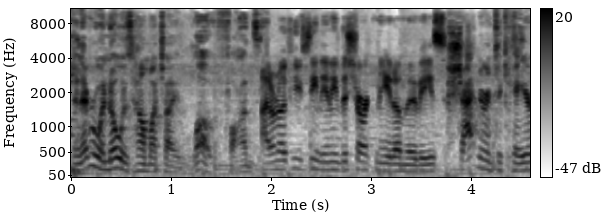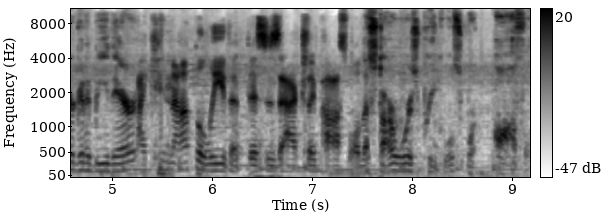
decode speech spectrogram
And everyone knows how much I love Fonzie. I don't know if you've seen any of the Sharknado movies. Shatner and Takei are going to be there. I cannot believe that this is actually possible. the The Star Wars prequels were awful.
